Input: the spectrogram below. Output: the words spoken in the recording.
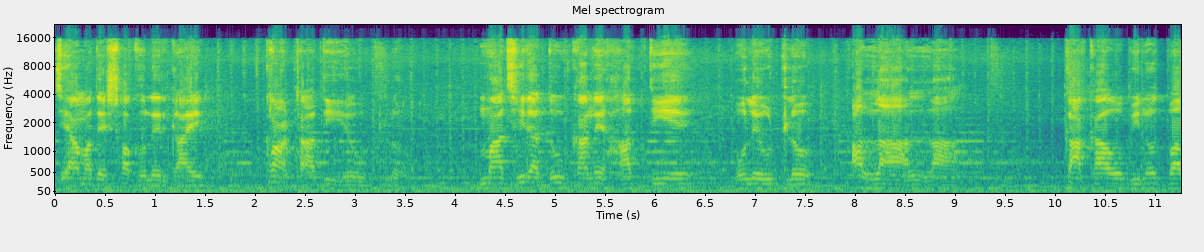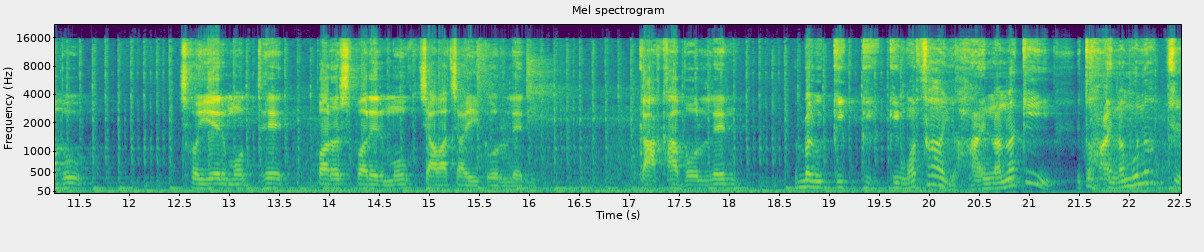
যে আমাদের সকলের গায়ে কাঁটা দিয়ে উঠল। মাঝিরা দু কানে হাত দিয়ে বলে উঠল, আল্লাহ আল্লাহ। কাকা ও বিনোদবাবু ছইয়ের মধ্যে পরস্পরের মুখ চাওয়াচাই করলেন। কাকা বললেন কি মশাই, হায়না নাকি? এ তো হায়না মনে হচ্ছে।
